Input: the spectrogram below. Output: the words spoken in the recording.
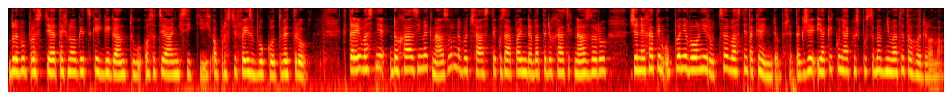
vlivu prostě technologických gigantů, o sociálních sítích, o prostě Facebooku, Twitteru, který vlastně docházíme k názoru, nebo část jako západní debaty dochází k názoru, že nechat jim úplně volné ruce vlastně taky není dobře. Takže jak jako nějakým způsobem vnímáte tohle dilema?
